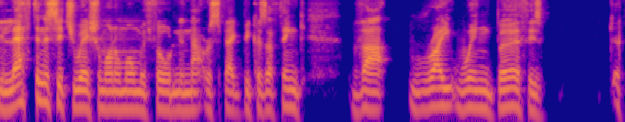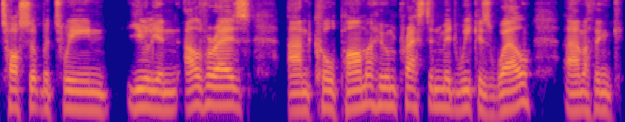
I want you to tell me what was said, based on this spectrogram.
be left in a situation one on one with Foden in that respect because I think that right wing berth is a toss up between Julian Alvarez and Cole Palmer, who impressed in midweek as well. Um, I think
